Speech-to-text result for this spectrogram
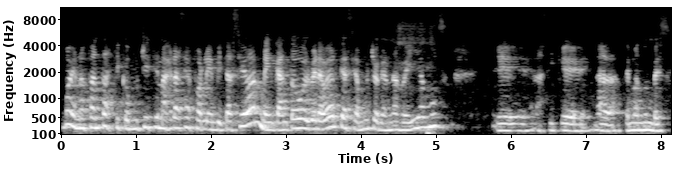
Bueno, fantástico. Muchísimas gracias por la invitación. Me encantó volver a verte. Hacía mucho que no nos veíamos. Eh, así que nada, te mando un beso.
